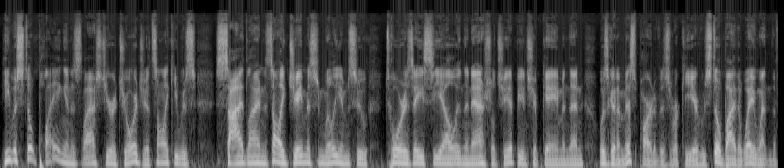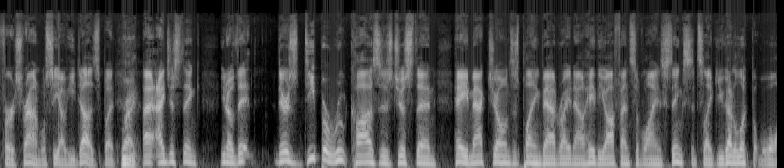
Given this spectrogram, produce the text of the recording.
he was still playing in his last year at Georgia. It's not like he was sidelined. It's not like Jameson Williams who tore his ACL in the national championship game and then was going to miss part of his rookie year. Who still, by the way, went in the first round. We'll see how he does, but Right. I, I just think you know that there's deeper root causes just than hey Mac Jones is playing bad right now. Hey, the offensive line stinks. It's like you got to look. But well,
